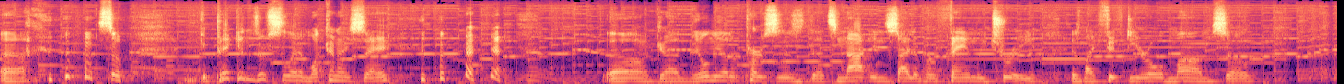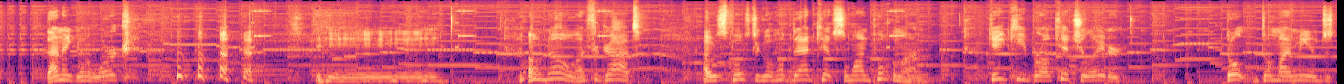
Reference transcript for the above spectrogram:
Uh, so, pickings are slim, what can I say? oh god, the only other person that's not inside of her family tree is my 50 year old mom, so that ain't gonna work. oh no, I forgot. I was supposed to go help Dad catch some wild Pokemon. Gatekeeper, I'll catch you later. Don't don't mind me, I'm just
